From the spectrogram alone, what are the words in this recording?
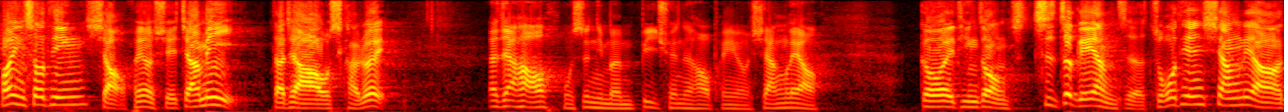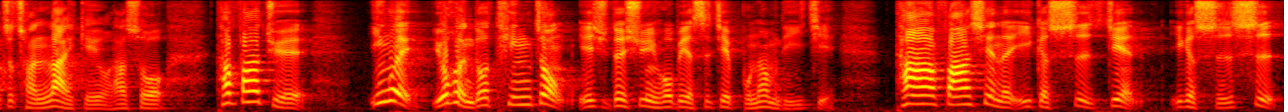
欢迎收听小朋友学加密。大家好，我是凯瑞。大家好，我是你们币圈的好朋友香料。各位听众是这个样子。昨天香料啊就传赖给我，他说他发觉，因为有很多听众也许对虚拟货币的世界不那么理解，他发现了一个事件，一个时事，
